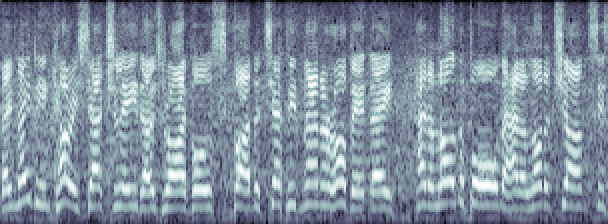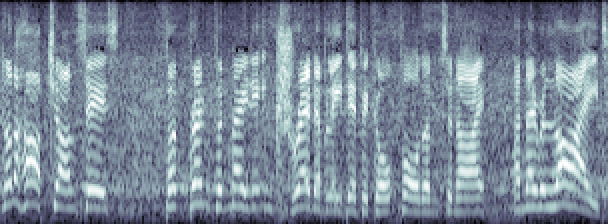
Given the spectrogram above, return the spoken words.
they may be encouraged actually, those rivals, by the tepid manner of it. They had a lot of the ball, they had a lot of chances, a lot of half chances. But Brentford made it incredibly difficult for them tonight, and they relied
